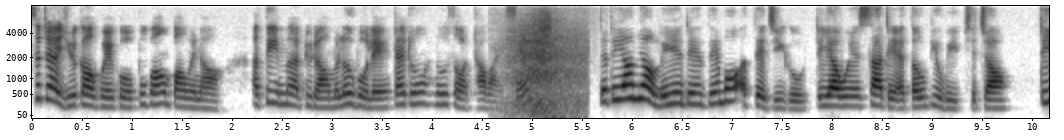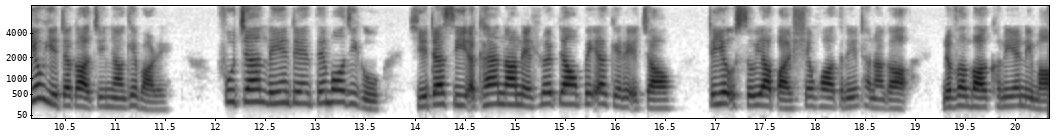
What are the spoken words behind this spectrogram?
စစ်တပ်ရွေးကောက်ပွဲကိုပူးပေါင်းပါဝင်တာအတိအမှတ်ပြုတာမလုပ်ဖို့လဲတိုက်တွန်းနှိုးဆော်ထားပါတယ်ရှင် တတရားမြောက်လေရင်တင်သင်းဘောအသစ်ကြီးကိုတရားဝင်စတင်အသုံးပြုပြီးဖြစ်ကြောင်းတရုတ်ရေတပ်ကကြေညာခဲ့ပါတယ်။ဖူကျန်းလေရင်တင်သင်းဘောကြီးကိုရေတပ်စီအခမ်းအနားနဲ့လွှဲပြောင်းပေးအပ်ခဲ့တဲ့အကြောင်းတရုတ်အစိုးရပိုင်ရှင်ဟွာသတင်းဌာနကနိုဝင်ဘာ9ရက်နေ့မှာ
